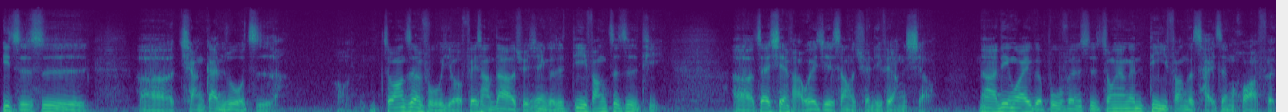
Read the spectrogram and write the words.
一直是呃强干弱枝啊，哦，中央政府有非常大的权限，可是地方自治体呃在宪法位阶上的权力非常小。那另外一个部分是中央跟地方的财政划分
